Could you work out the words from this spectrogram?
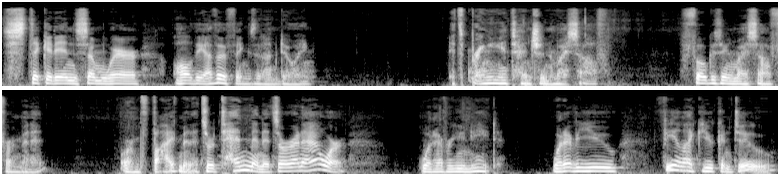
stick it in somewhere, all the other things that I'm doing. It's bringing attention to myself, focusing on myself for a minute, or five minutes, or 10 minutes, or an hour, whatever you need, whatever you feel like you can do,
